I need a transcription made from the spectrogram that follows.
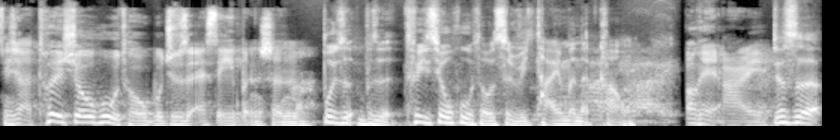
等一下，退休户头不就是 SA 本身吗不是不是，退休户头是 retirement account。？OK，RA。就是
